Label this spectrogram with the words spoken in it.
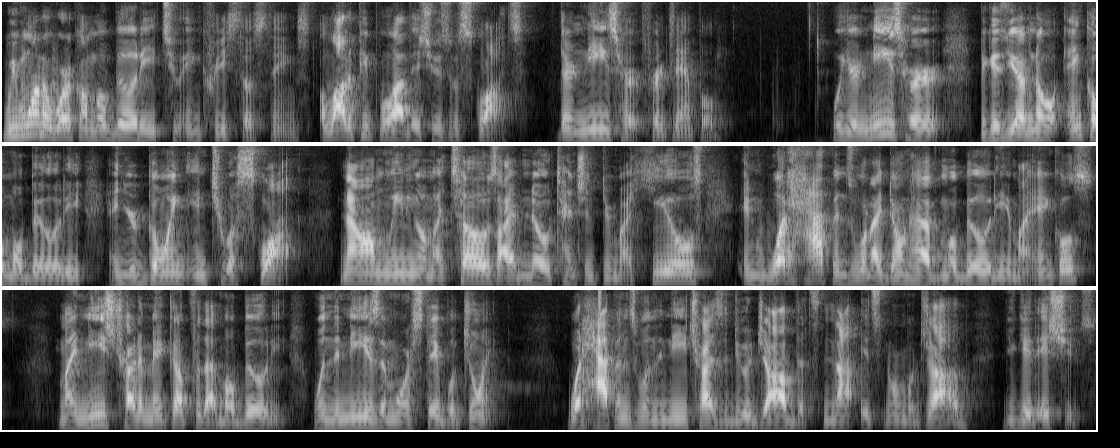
we want to work on mobility to increase those things. A lot of people have issues with squats. Their knees hurt, for example. Well, your knees hurt because you have no ankle mobility and you're going into a squat. Now I'm leaning on my toes, I have no tension through my heels. And what happens when I don't have mobility in my ankles? My knees try to make up for that mobility when the knee is a more stable joint. What happens when the knee tries to do a job that's not its normal job? You get issues.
